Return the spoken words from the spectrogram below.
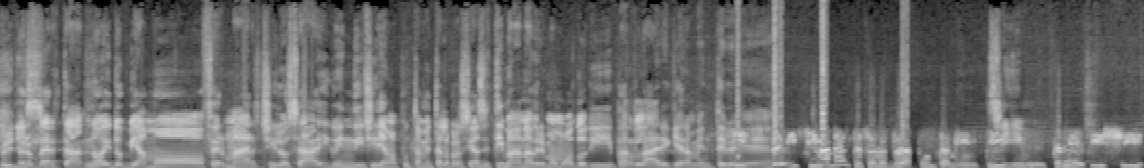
Benissimo. Roberta, noi dobbiamo fermarci, lo sai, quindi ci diamo appuntamento alla prossima settimana, avremo modo di parlare chiaramente. Sì, brevissimamente solo due appuntamenti. Sì. Il 13,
